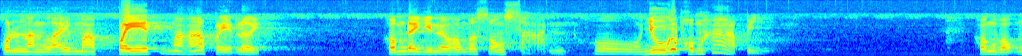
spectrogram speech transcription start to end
คนหลั่งไหลมาเปรตมาหาเปรตเลย ผมได้ยินแล้วผมก็สงสาร โอ้อยู่กับผมห้าปีเขาก็บอกอ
